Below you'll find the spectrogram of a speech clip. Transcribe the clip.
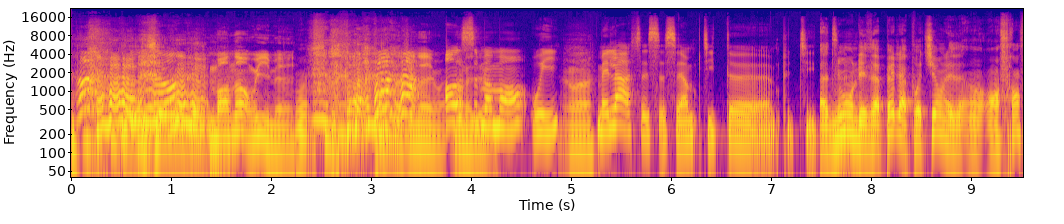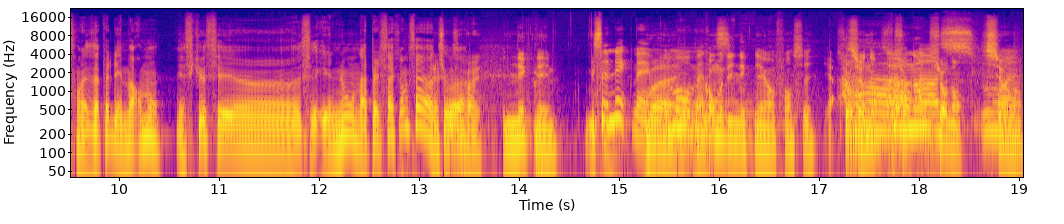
Maintenant, oui, mais. Ouais. Pendant la journée, ouais, En on ce est- moment, oui. Ouais. Mais là, c'est- un petit, euh, petit. Ah, nous, on les appelle à Poitiers, on les, en France, on les appelle les Mormons. Est-ce que c'est. euh, et nous, on appelle ça comme ça, tu vois. vrai? Nickname. C'est nickname, Ouais. the Mormons. Comment on dit nickname en français Yeah. Surnom Ah, Surnom. Un Surnom. ouais.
